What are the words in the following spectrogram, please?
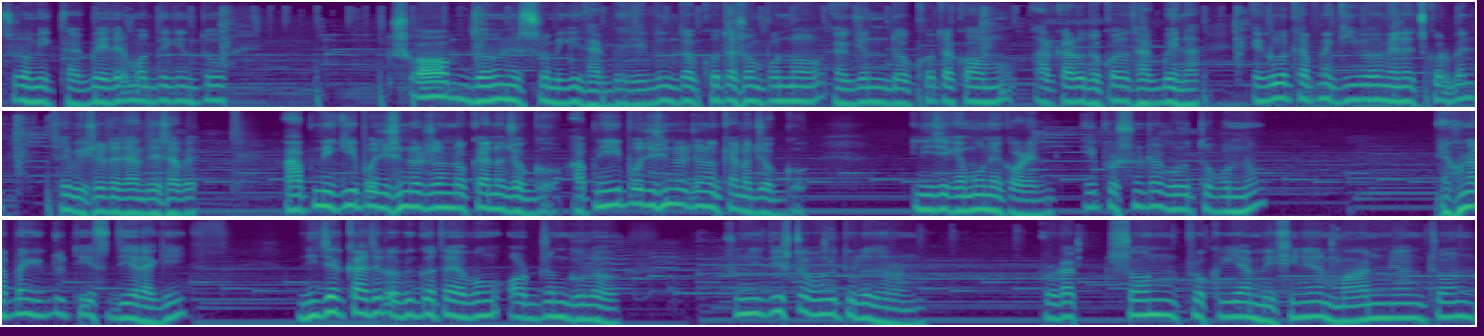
শ্রমিক থাকবে, এদের মধ্যে কিন্তু সব ধরনের শ্রমিকই থাকবে। একজন দক্ষতা সম্পন্ন, একজন দক্ষতা কম আর কারও দক্ষতা থাকবেই না। এগুলোকে আপনি কীভাবে ম্যানেজ করবেন সেই বিষয়টা জানতে চাবে। আপনি কি পজিশনের জন্য কেন যোগ্য? আপনি এই পজিশনের জন্য কেন যোগ্য? নিজেকে মনে করেন। এই প্রশ্নটা গুরুত্বপূর্ণ। এখন আপনাকে একটু টিপস দিয়ে রাখি। নিজের কাজের অভিজ্ঞতা এবং অর্জনগুলো সুনির্দিষ্টভাবে তুলে ধরুন। প্রোডাকশন প্রক্রিয়া মেশিনের মান নিয়ন্ত্রণ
